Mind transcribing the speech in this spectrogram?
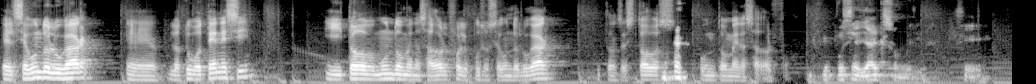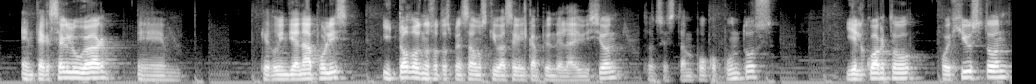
El segundo lugar eh, lo tuvo Tennessee. Y todo el mundo menos Adolfo le puso segundo lugar. Entonces todos, punto menos Adolfo. Yo puse a Jacksonville. Sí. En tercer lugar eh, quedó Indianapolis y todos nosotros pensamos que iba a ser el campeón de la división, entonces tampoco puntos. Y el cuarto fue Houston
